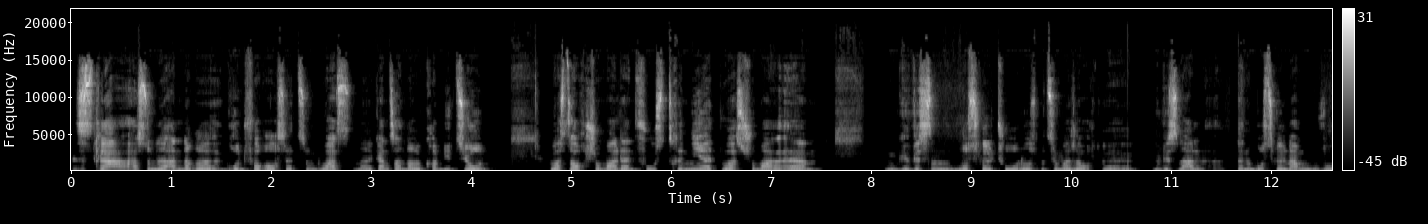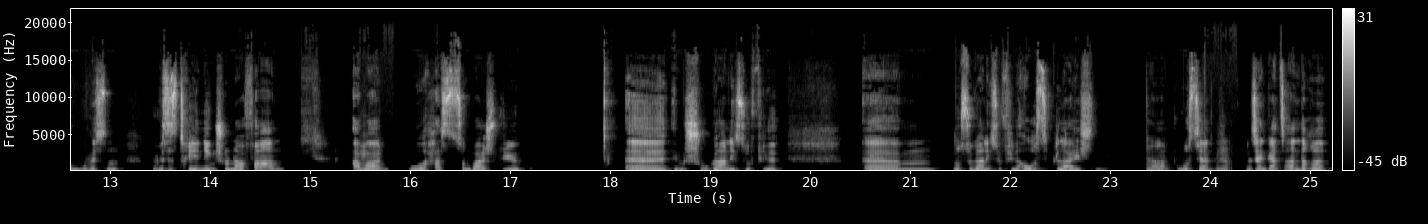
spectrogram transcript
es ist klar, hast du eine andere Grundvoraussetzung, du hast eine ganz andere Kondition. Du hast auch schon mal deinen Fuß trainiert, du hast schon mal ähm, einen gewissen Muskeltonus, beziehungsweise auch äh, gewissen an, deine Muskeln haben so ein gewissen, gewisses Training schon erfahren, aber mhm. du hast zum Beispiel äh, im Schuh gar nicht so viel, ähm, musst du gar nicht so viel ausgleichen. Ja, du musst ja, ja. du hast ja eine ganz andere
